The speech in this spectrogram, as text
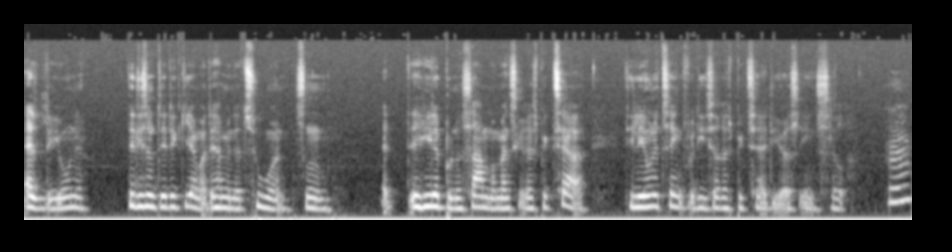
alt levende. Det er ligesom det, det giver mig, det her med naturen. Sådan, at det hele er bundet sammen, og man skal respektere de levende ting, fordi så respekterer de også ens selv. Mm.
